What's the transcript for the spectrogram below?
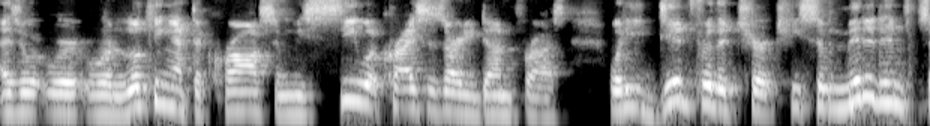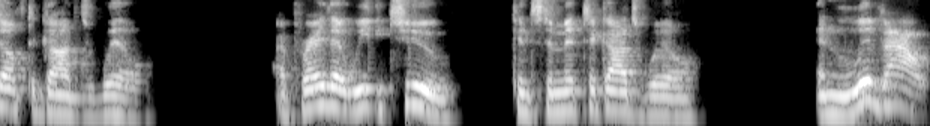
as we're, we're, we're looking at the cross and we see what christ has already done for us what he did for the church he submitted himself to god's will I pray that we too can submit to God's will and live out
